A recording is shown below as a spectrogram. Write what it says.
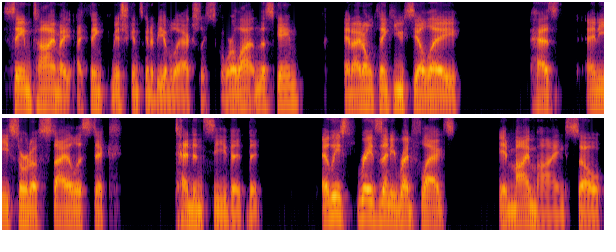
same time, I, I think Michigan's going to be able to actually score a lot in this game. And I don't think UCLA has any sort of stylistic tendency that that at least raises any red flags in my mind. So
